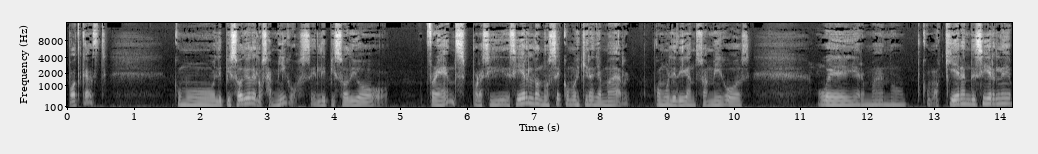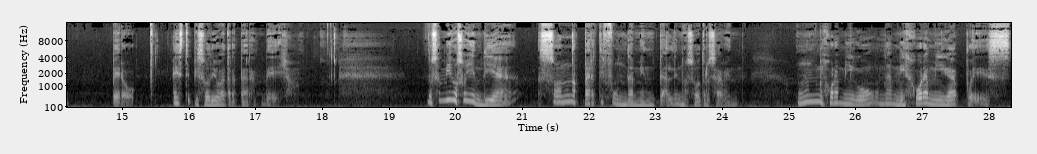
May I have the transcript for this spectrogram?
podcast como el episodio de los amigos, el episodio Friends, por así decirlo, no sé cómo le quieran llamar, cómo le digan sus amigos, güey, hermano, como quieran decirle, pero este episodio va a tratar de ello. Los amigos hoy en día son una parte fundamental de nosotros, ¿saben? Un mejor amigo, una mejor amiga, pues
